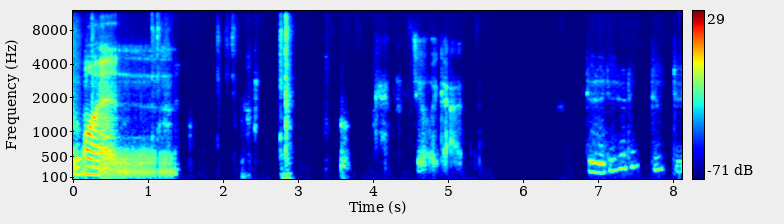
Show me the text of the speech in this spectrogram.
one. Let's see what we got. Doo-doo-doo-doo-doo-doo-doo.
